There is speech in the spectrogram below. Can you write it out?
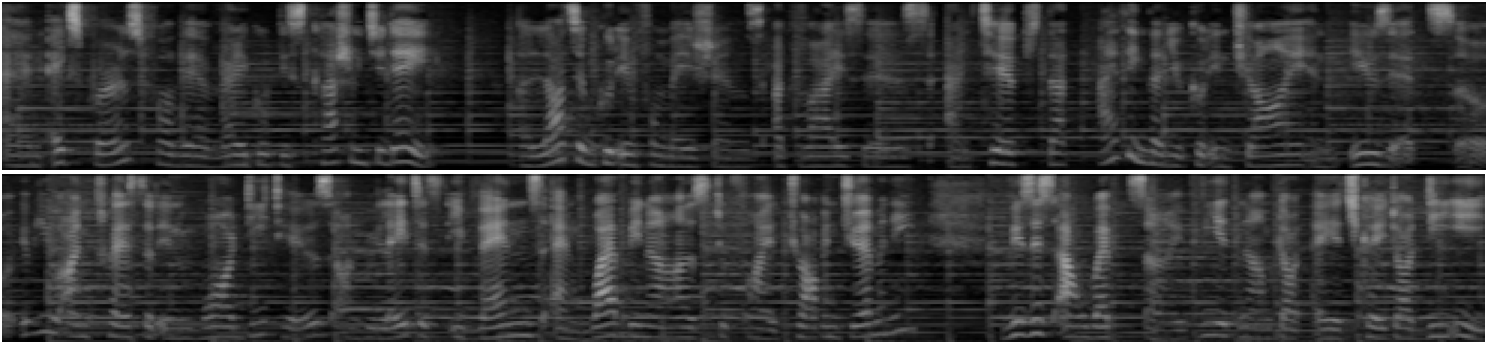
and experts for their very good discussion today a lot of good informations, advices, and tips that I think that you could enjoy and use it. So if you are interested in more details on related events and webinars to find a job in Germany, visit our website vietnam.ahk.de.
